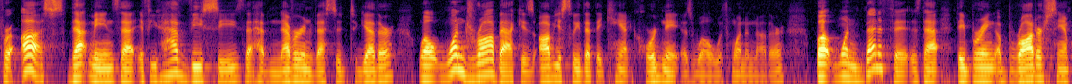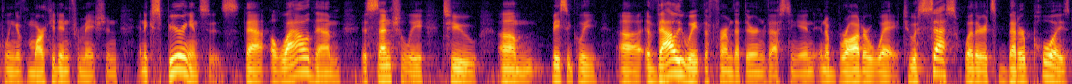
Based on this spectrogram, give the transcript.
for us, that means that if you have VCs that have never invested together, well, one drawback is obviously that they can't coordinate as well with one another. But one benefit is that they bring a broader sampling of market information and experiences that allow them essentially to um, basically uh, evaluate the firm that they're investing in in a broader way to assess whether it's better poised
